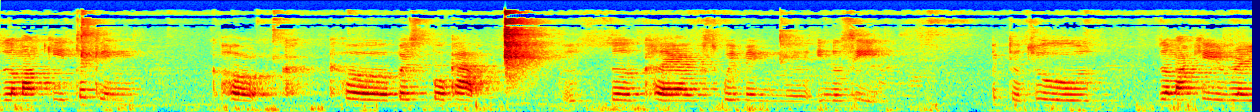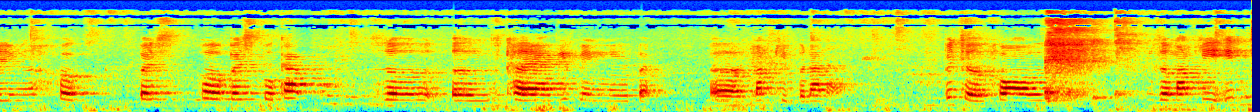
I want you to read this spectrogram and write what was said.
the monkey taking her her baseball cap. The Claire swimming in the sea. Picture two, the monkey wearing her base, her baseball cap. The uh, Claire giving a ba- uh, monkey banana. Picture four, the monkey eat,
